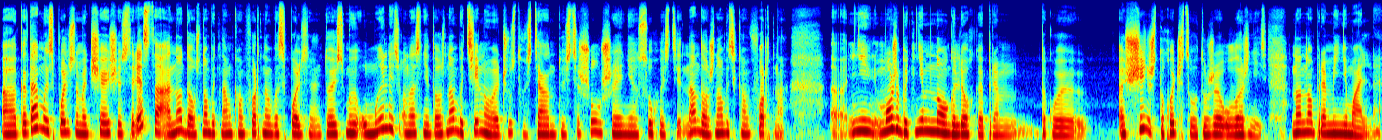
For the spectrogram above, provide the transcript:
А когда мы используем очищающее средство, оно должно быть нам комфортным в использовании. То есть мы умылись, у нас не должно быть сильного чувства стянутости, шелушения, сухости. Нам должно быть комфортно. Э, не, может быть, немного легкое прям такое ощущение, что хочется вот уже увлажнить, но оно прям минимальное.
